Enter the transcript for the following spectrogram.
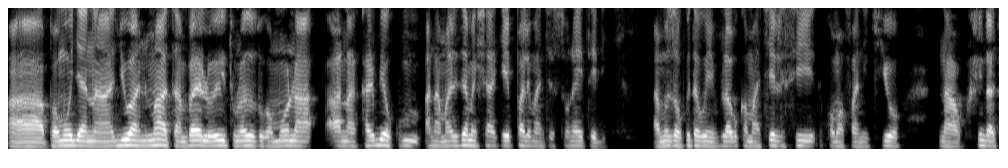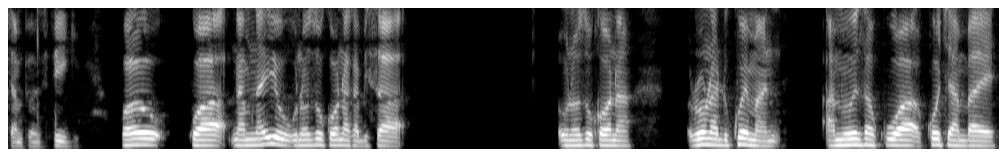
uh, pamoja na Juan Mata ambaye leo hii tunaweza tukamwona anakaribia kum, anamalizia maisha yake pale Manchester United. Ameweza kupita kwenye vilabu kama Chelsea kwa mafanikio na kushinda Champions League. Kwa hiyo kwa namna hiyo unaweza ukaona kabisa unaweza ukaona Ronald Koeman ameweza kuwa kocha ambaye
